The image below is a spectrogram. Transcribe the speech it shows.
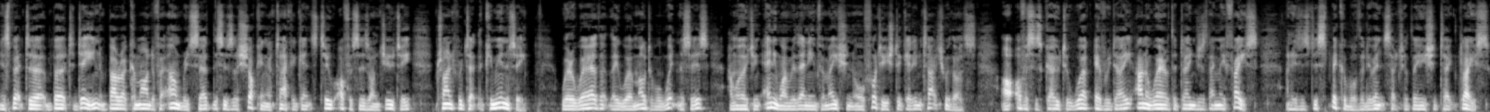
Inspector Bert Dean, Borough Commander for Elmbridge, said this is a shocking attack against two officers on duty trying to protect the community. We're aware that there were multiple witnesses and we're urging anyone with any information or footage to get in touch with us. Our officers go to work every day unaware of the dangers they may face, and it is despicable that events such as these should take place.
